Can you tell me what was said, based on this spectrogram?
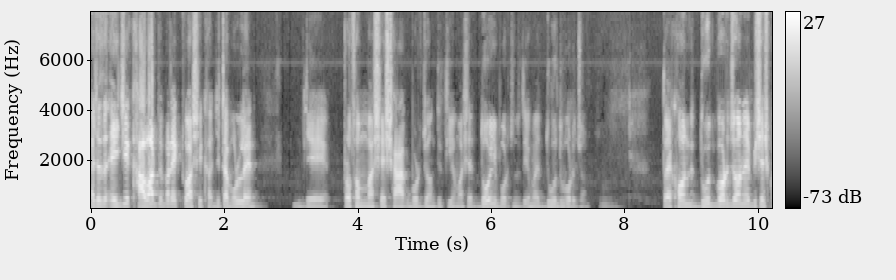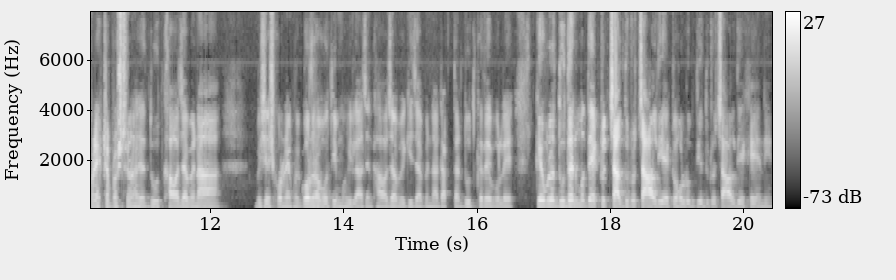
আচ্ছা এই যে খাওয়ার ব্যাপারে একটু আসি যেটা বললেন যে প্রথম মাসে শাক বর্জন, দ্বিতীয় মাসে দই বর্জন তৃতীয় মাসে দুধ বর্জন। তো এখন দুধ বর্জনে বিশেষ করে একটা প্রশ্ন আছে, দুধ খাওয়া যাবে না? বিশেষ করে গর্ভবতী মহিলা আছেন, খাওয়া যাবে কি যাবে না? ডাক্তার দুধ খেতে বলে, কেউ বলে দুধের মধ্যে একটু চাল, দুটো চাল দিয়ে, একটু হলুদ দিয়ে, দুটো চাল দিয়ে খেয়ে নিন।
